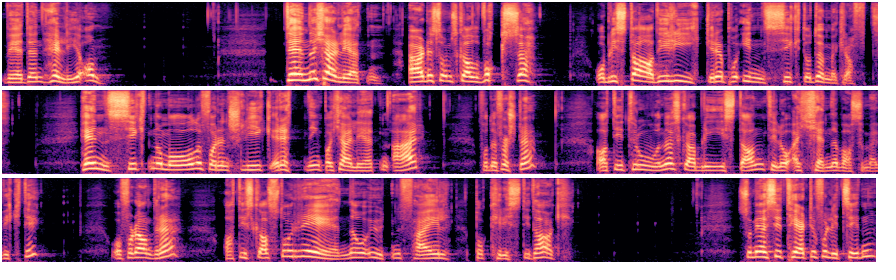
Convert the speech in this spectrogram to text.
ved Den hellige ånd. Denne kjærligheten er det som skal vokse og bli stadig rikere på innsikt og dømmekraft. Hensikten og målet for en slik retning på kjærligheten er for det første at de troende skal bli i stand til å erkjenne hva som er viktig. Og for det andre at de skal stå rene og uten feil på Kristi dag. Som jeg siterte for litt siden,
